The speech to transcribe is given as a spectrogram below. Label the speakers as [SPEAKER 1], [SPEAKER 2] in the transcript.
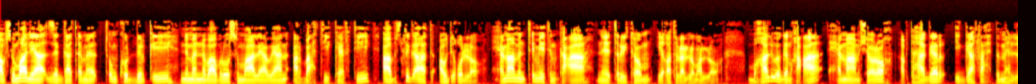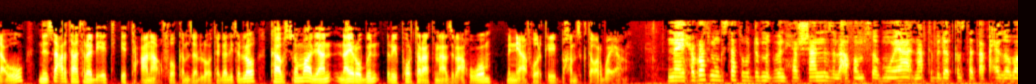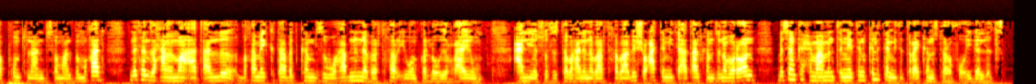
[SPEAKER 1] ኣብ ሶማልያ ዘጋጠመ ጥንኩር ድርቂ ንመነባብሮ ሶማልያውያን ኣርባዕቲ ከፍቲ ኣብ ስግኣት ኣውዲቑ ኣሎ ሕማምን ጥሜትን ከዓ ንጥሪቶም ይቐትለሎም ኣሎ ብኻሊእ ወገን ኸዓ ሕማም ሸሮኽ ኣብቲ ሃገር ይጋፋሕ ብምህላዉ ንጻዕርታት ረድኤት የተዓናቕፎ ከም ዘሎ ተገሊጹ ኣሎ ካብ ሶማልያን ናይሮብን ሪፖርተራትና ዝለኣኽዎም ምኒ ኣፈወርቂ ብኸምዚ ክተቕርቦ እያ።
[SPEAKER 2] ናይ ሕቡራት መንግስታት ውድብ ምግብን ሕርሻን ዝለኣኾም ሰብ ሞያ ናብቲ ብደርቂ ዝተጠቕዐ ዞባ ፑንትላንድ ሶማል ብምኻድ ነተን ዝሓመማ ኣጣል ብኸመይ ክታበት ከም ዝወሃብ ንነበርቲ ከርእይዎም ከለዉ ይረኣዩ። ዓሊ ዮሱፍ ዝተባሃለ ነባርቲ ከባቢ ሸውዓተ ሚእቲ ኣጣል ከም ዝነበረኦን ብሰንኪ ሕማምን ጥሜትን ክልተ ሚእቲ ጥራይ ከም ዝተረፍኦ ይገልጽ።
